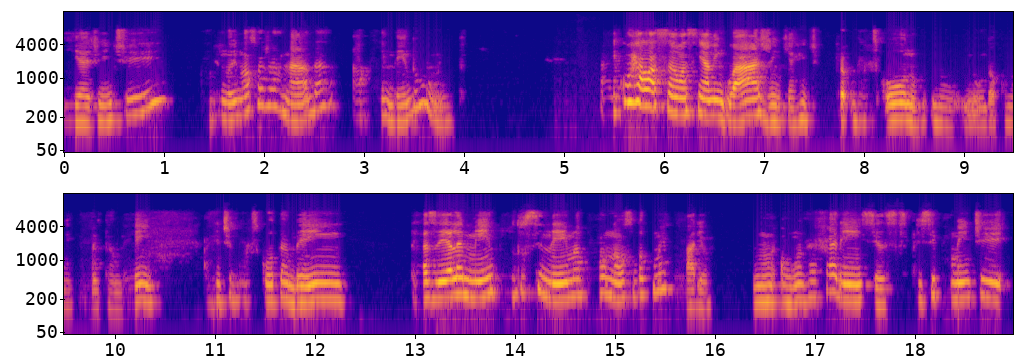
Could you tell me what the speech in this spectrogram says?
E a gente continua nossa jornada aprendendo muito. Aí, com relação assim à linguagem que a gente buscou no, no, no documentário também, a gente buscou também trazer elementos do cinema para o nosso documentário, uma, algumas referências, principalmente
